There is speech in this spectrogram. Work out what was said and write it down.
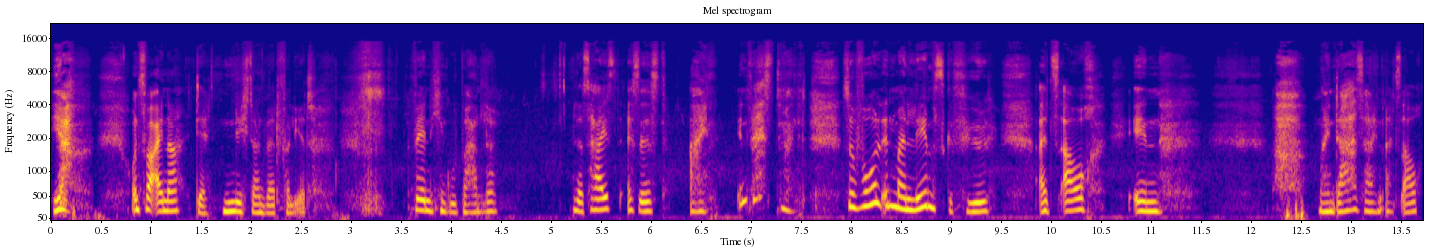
Ja, und zwar einer, der nicht an Wert verliert, wenn ich ihn gut behandle. Das heißt, es ist ein Investment, sowohl in mein Lebensgefühl als auch in mein Dasein als auch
